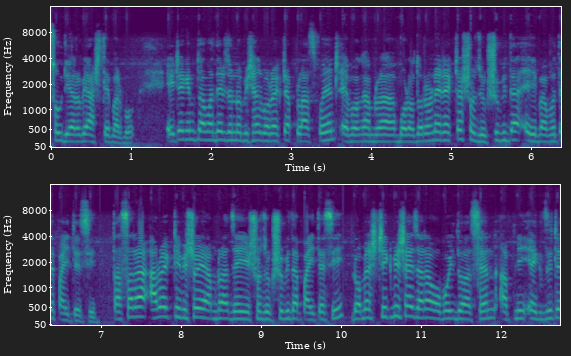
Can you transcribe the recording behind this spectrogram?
সৌদি আরবে আসতে পারব। এটা কিন্তু আমাদের জন্য বিশাল বড় একটা প্লাস পয়েন্ট এবং আমরা বড় ধরনের একটা সুযোগ সুবিধা এই বাবদে পাইতেছি। তাছাড়া আরও একটি বিষয়ে আমরা যে সুযোগ সুবিধা পাইতেছি ডোমেস্টিক বিষয়ে যারা অবৈধ আছেন, আপনি এক্সিটে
